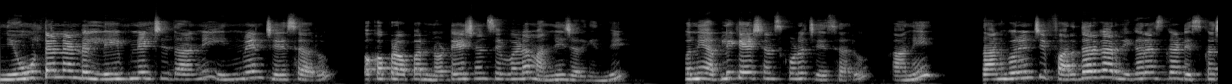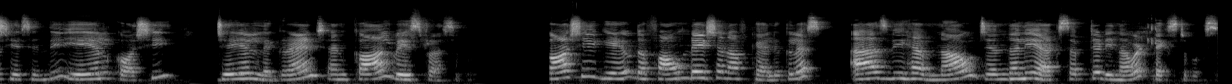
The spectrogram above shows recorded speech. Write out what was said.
Newton and Leibniz దాన్ని ఇన్వెంట్ చేశారు. ఒక ప్రాపర్ నొటేషన్స్ ఇవ్వడం అన్నీ జరిగింది. కొన్ని అప్లికేషన్స్ కూడా చేశారు. కానీ దాని గురించి ఫర్దర్గా రిగరస్గా డిస్కస్ చేసింది A L Cauchy J L Lagrange and Karl Weierstrass. Cauchy gave the foundation of calculus as we have now generally accepted in our text books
